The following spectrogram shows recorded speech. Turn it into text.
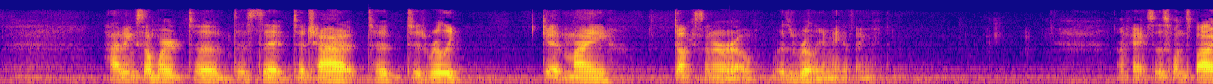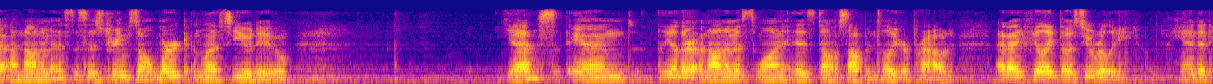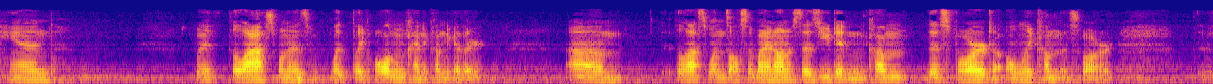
having somewhere to, to sit, to chat, to, to really get my ducks in a row is really amazing. Okay, so this one's by Anonymous. It says, Dreams don't work unless you do. Yes, and the other anonymous one is Don't Stop Until You're Proud. And I feel like those two really hand in hand with the last one is with like all of them kind of come together. Um, the last one's also by Anonymous says you didn't come this far to only come this far.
